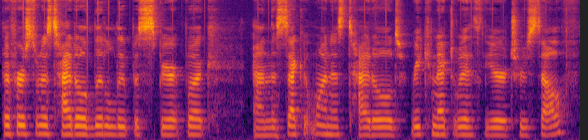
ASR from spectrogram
The first one is titled Little Lupus Spirit Book, and the second one is titled Reconnect with Your True Self.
